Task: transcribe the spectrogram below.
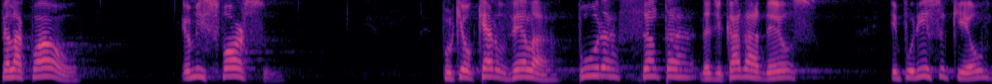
pela qual eu me esforço, porque eu quero vê-la pura, santa, dedicada a Deus, e por isso que eu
